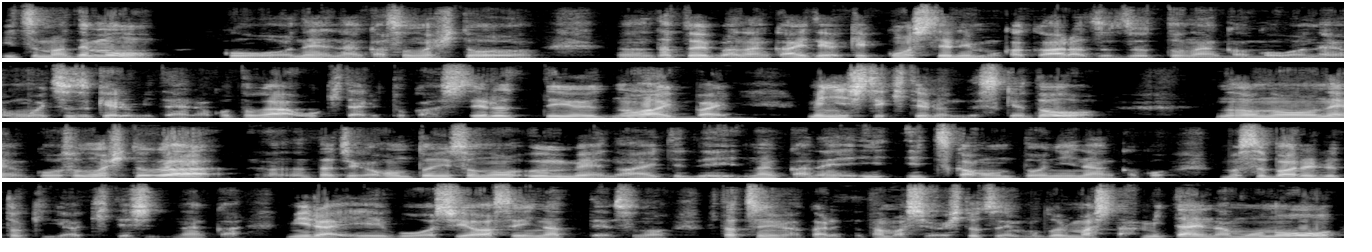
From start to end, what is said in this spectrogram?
いつまでも、こうね、なんかその人、うん例えばなんか相手が結婚してるにもかかわらずずっとなんかこうね、思い続けるみたいなことが起きたりとかしてるっていうのはいっぱい目にしてきてるんですけど、そのね、こうその人が、たちが本当にその運命の相手で、なんかね、いいつか本当になんかこう、結ばれる時が来てし、なんか未来永劫幸せになって、その二つに分かれた魂は一つに戻りました、みたいなものを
